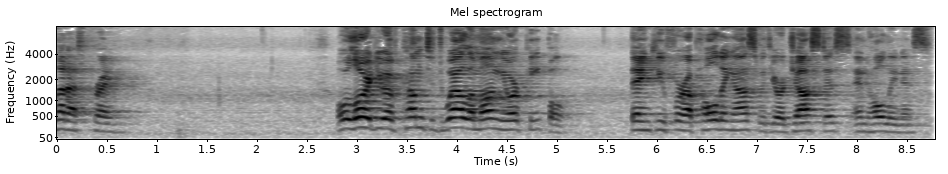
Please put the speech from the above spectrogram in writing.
Let us pray. O Lord, you have come to dwell among your people. Thank you for upholding us with your justice and holiness.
